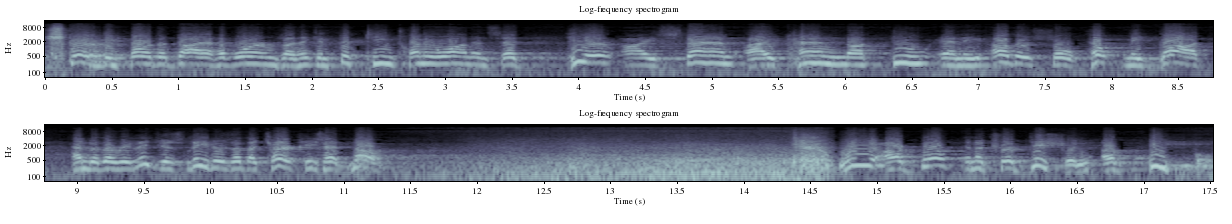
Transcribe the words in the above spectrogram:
stood before the Diet of Worms, I think in 1521, and said, Here I stand, I cannot do any other, so help me God. And to the religious leaders of the church, he said, No. We are built in a tradition of people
